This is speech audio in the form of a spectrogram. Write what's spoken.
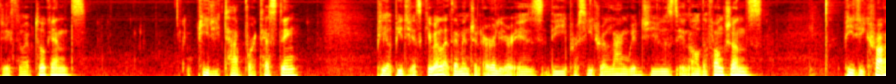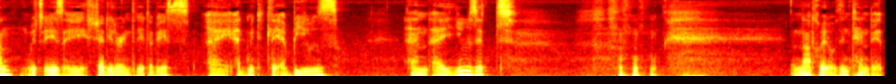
JSON Web Tokens. PG Tap for testing. PLPGSQL, as I mentioned earlier, is the procedural language used in all the functions. pgcron, which is a scheduler in the database, I admittedly abuse and I use it not how it was intended.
